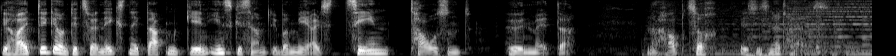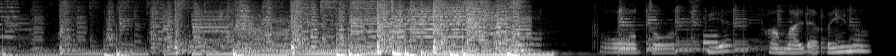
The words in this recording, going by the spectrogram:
Die heutige und die zwei nächsten Etappen gehen insgesamt über mehr als 10.000 Höhenmeter. Na, Hauptsache, es ist nicht heiß. Produziert von Malderino.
